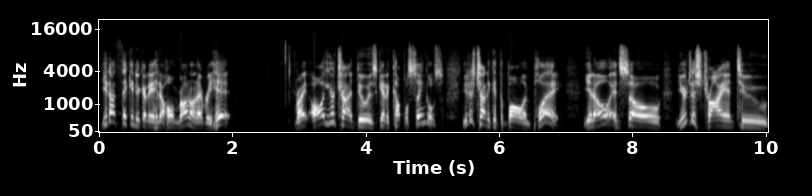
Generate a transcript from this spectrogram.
you're not thinking you're going to hit a home run on every hit right? All you're trying to do is get a couple singles. You're just trying to get the ball in play, you know? And so you're just trying to,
